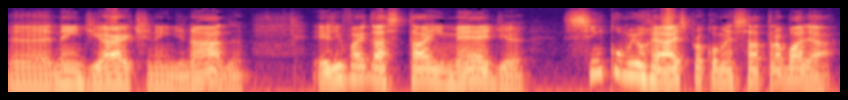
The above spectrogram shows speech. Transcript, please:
é, nem de arte, nem de nada, ele vai gastar em média 5 mil reais para começar a trabalhar.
